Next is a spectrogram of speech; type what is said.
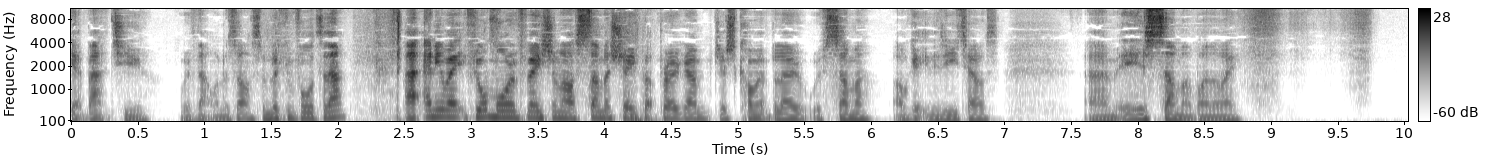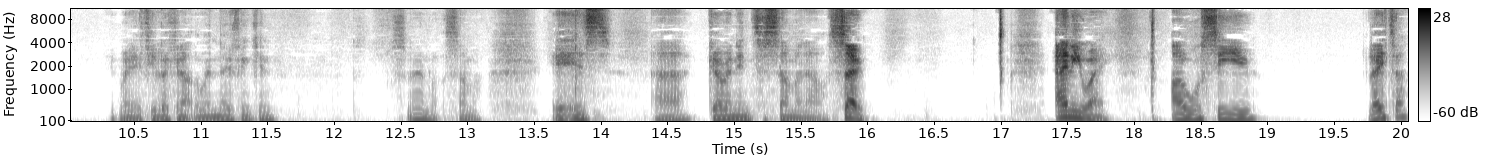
get back to you with that one as well. So I'm looking forward to that. Uh, anyway, if you want more information on our summer shape up program, just comment below with summer. I'll get you the details. Um, it is summer, by the way. If you're looking out the window thinking something about summer. It is uh, going into summer now. So, anyway, I will see you later.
